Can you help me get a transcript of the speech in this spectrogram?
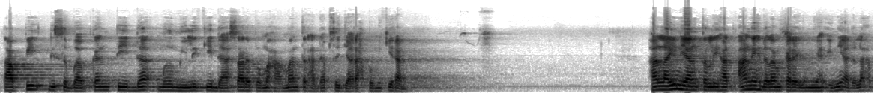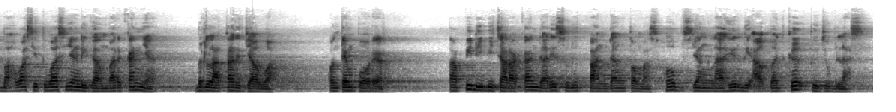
tapi disebabkan tidak memiliki dasar pemahaman terhadap sejarah pemikiran. Hal lain yang terlihat aneh dalam karya ilmiah ini adalah bahwa situasi yang digambarkannya berlatar Jawa, kontemporer, tapi dibicarakan dari sudut pandang Thomas Hobbes yang lahir di abad ke-17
